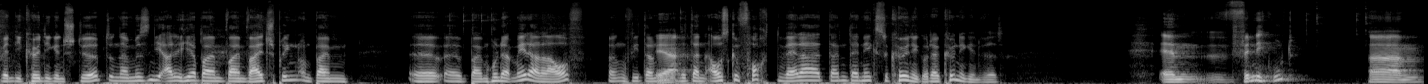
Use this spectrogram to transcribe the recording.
wenn die Königin stirbt. Und dann müssen die alle hier beim, beim Weitspringen und beim, äh, äh, beim 100-Meter-Lauf irgendwie, dann Ja. wird dann ausgefochten, wer da dann der nächste König oder Königin wird. Ähm, finde ich gut. Ähm,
